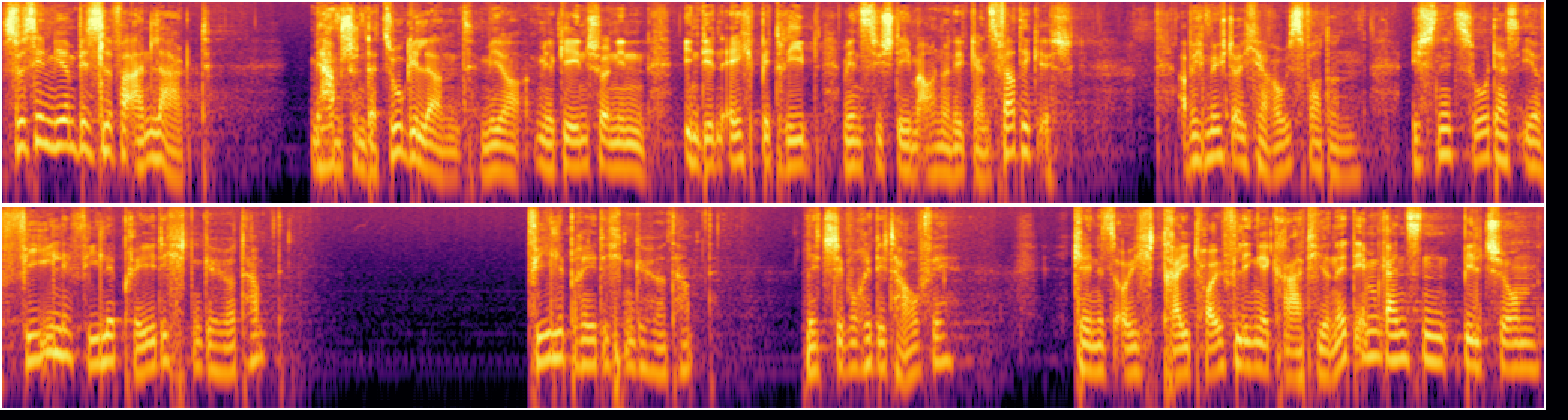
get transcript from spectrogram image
So sind wir ein bisschen veranlagt. Wir haben schon dazugelernt. Wir, wir gehen schon in, in den Echtbetrieb, wenn das System auch noch nicht ganz fertig ist. Aber ich möchte euch herausfordern. Ist es nicht so, dass ihr viele, viele Predigten gehört habt? Viele Predigten gehört habt? Letzte Woche die Taufe? kenne jetzt euch drei Täuflinge gerade hier nicht im ganzen Bildschirm.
